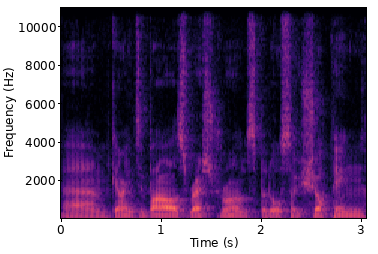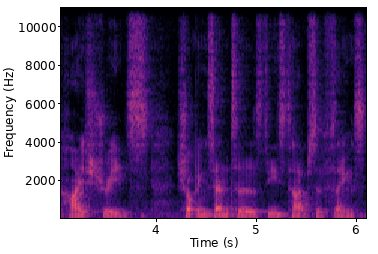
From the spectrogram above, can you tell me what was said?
um, going to bars, restaurants, but also shopping, high streets, shopping centres, these types of things.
